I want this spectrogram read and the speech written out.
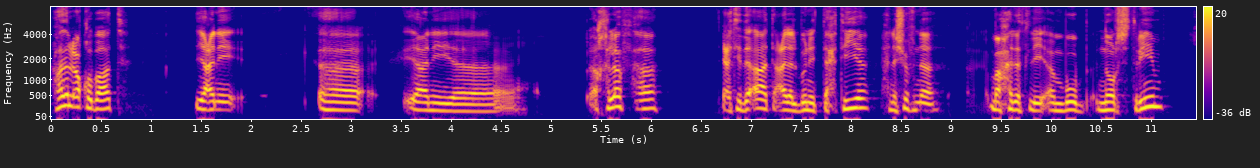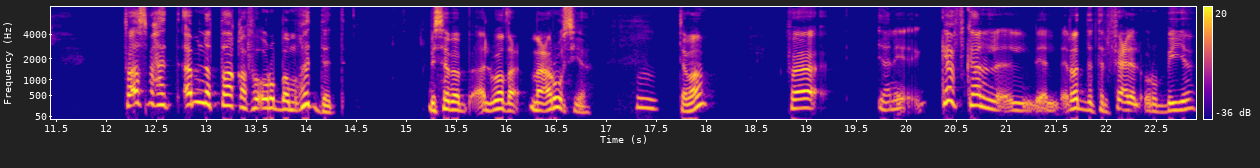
هذه العقوبات يعني آه يعني آه أخلفها اعتداءات على البنية التحتية. إحنا شفنا ما حدث لأنبوب نور ستريم. فأصبحت أمن الطاقة في أوروبا مهدد بسبب الوضع مع روسيا. م. تمام؟ ف يعني كيف كان ردة الفعل الأوروبية؟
